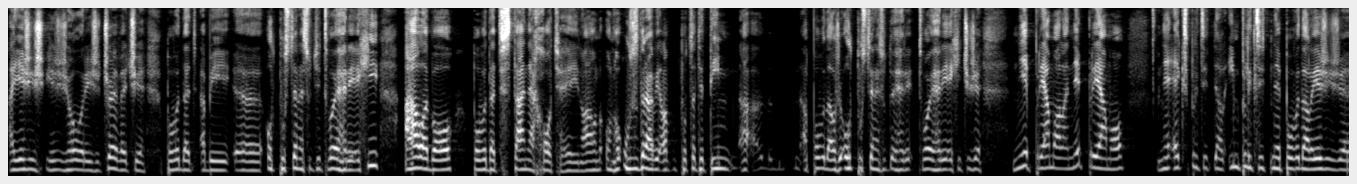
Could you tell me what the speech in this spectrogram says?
a Ježiš, Ježiš hovorí, že čo je väčšie, povedať, aby e, odpustené sú ti tvoje hriechy, alebo povedať vstaň a choď, hej, no a on, on ho uzdravil v podstate tým a, a povedal, že odpustené sú tvoje hriechy, čiže nie priamo, ale nepriamo neexplicitne, ale implicitne povedal Ježiš, že,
